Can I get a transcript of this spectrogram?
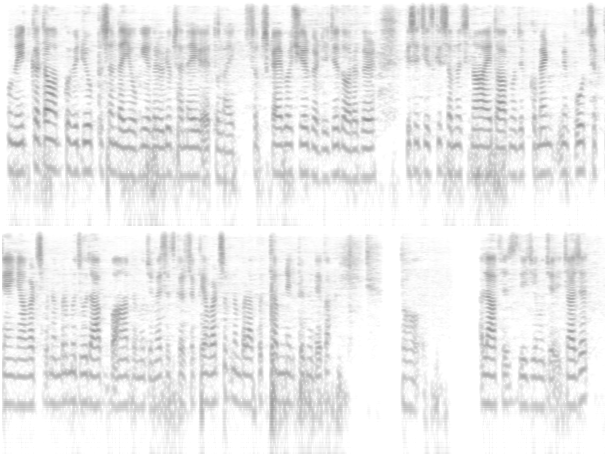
امید کرتا ہوں آپ کو ویڈیو پسند آئی ہوگی۔ اگر ویڈیو پسند آئی ہے تو لائک، سبسکرائب اور شیئر کر دیجیے۔ گا اور اگر کسی چیز کی سمجھ نہ آئے تو آپ مجھے کمنٹ میں پوچھ سکتے ہیں۔ یہاں واٹس اپ نمبر موجود ہے، آپ وہاں پہ مجھے میسج کر سکتے ہیں۔ واٹس اپ نمبر آپ کو تھم نیل پہ ملے گا۔ تو اللہ حافظ، دیجیے مجھے اجازت۔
